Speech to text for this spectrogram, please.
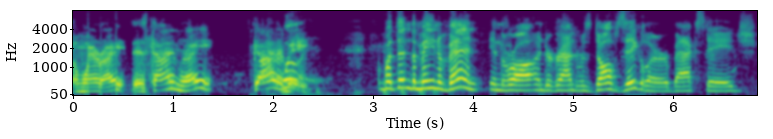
somewhere, right? This time, right? It's gotta Well, be. but then the main event in the Raw Underground was Dolph Ziggler backstage,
